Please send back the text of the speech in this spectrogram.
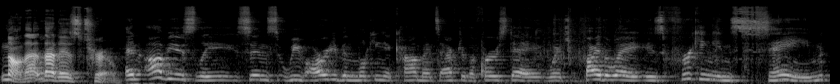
No, that that is true. and obviously, since we've already been looking at comments after the first day, which, by the way, is freaking insane.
